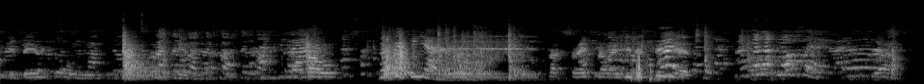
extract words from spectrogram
we pay it all. Now, Bakit yan? tax right now, I didn't pay yet. Ang close eh. Yeah.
